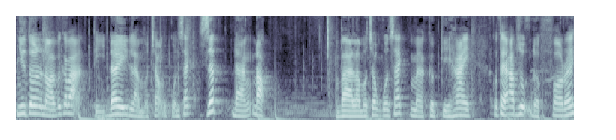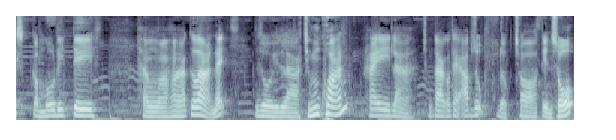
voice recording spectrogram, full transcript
Như tôi đã nói với các bạn thì đây là một trong cuốn sách rất đáng đọc và là một trong cuốn sách mà cực kỳ hay, có thể áp dụng được forex, commodity, hàng hóa cơ bản đấy, rồi là chứng khoán hay là chúng ta có thể áp dụng được cho tiền số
